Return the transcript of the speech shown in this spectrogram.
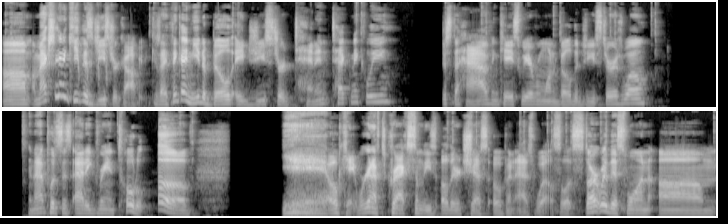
Um, I'm actually going to keep this G-Ster copy because I think I need to build a G-Ster tenant technically just to have in case we ever want to build a G-Ster as well. And that puts us at a grand total of yeah, okay. We're gonna have to crack some of these other chests open as well. So let's start with this one. Um,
